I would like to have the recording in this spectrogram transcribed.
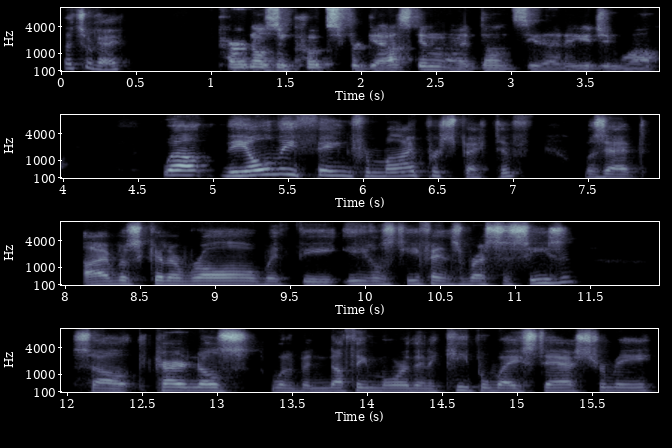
That's okay. Cardinals and Cooks for Gaskin, I don't see that aging well. Well, the only thing from my perspective was that I was going to roll with the Eagles defense the rest of the season. So the Cardinals would have been nothing more than a keep away stash for me.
